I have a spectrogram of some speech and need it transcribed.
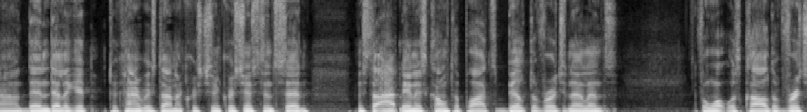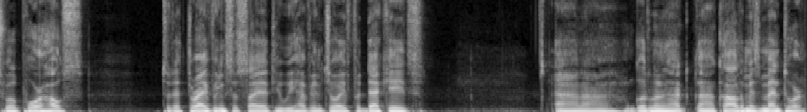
Uh, then delegate to Congress, Donna Christian Christensen, said Mr. Ottley and his counterparts built the Virgin Islands from what was called a virtual poorhouse to the thriving society we have enjoyed for decades. And uh, Goodwin had uh, called him his mentor.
